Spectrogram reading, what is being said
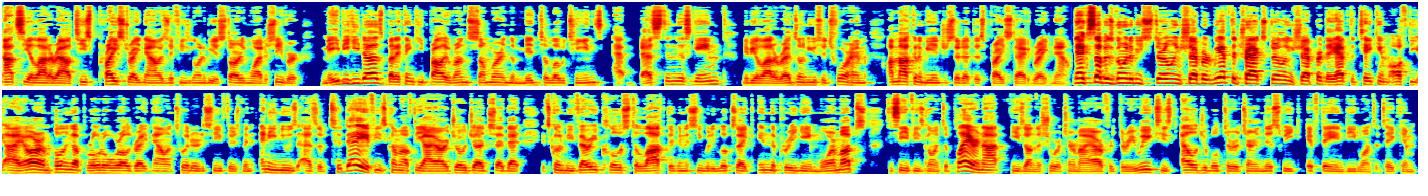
not see a lot of routes. He's priced right now as if he's going to be a starting wide receiver. Maybe he does, but I think he probably runs somewhere in the mid to low teens best in this game. Maybe a lot of red zone usage for him. I'm not going to be interested at this price tag right now. Next up is going to be Sterling Shepard. We have to track Sterling Shepard. They have to take him off the IR. I'm pulling up Roto World right now on Twitter to see if there's been any news as of today if he's come off the IR. Joe Judge said that it's going to be very close to lock. They're going to see what he looks like in the pregame warmups to see if he's going to play or not. He's on the short term IR for three weeks. He's eligible to return this week if they indeed want to take him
